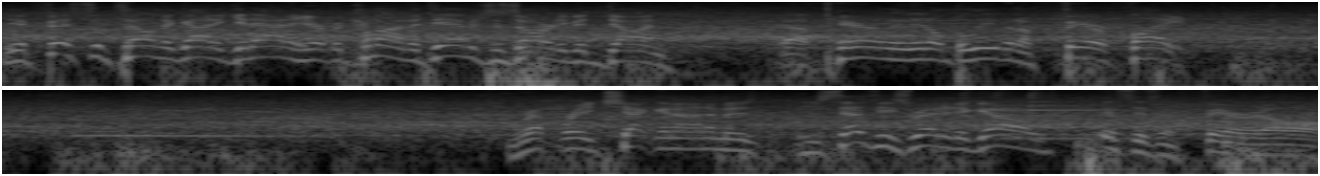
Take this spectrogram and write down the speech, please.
The official telling the guy to get out of here, but come on, the damage has already been done. Yeah, apparently they don't believe in a fair fight. Referee checking on him. As he says he's ready to go. This isn't fair at all.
